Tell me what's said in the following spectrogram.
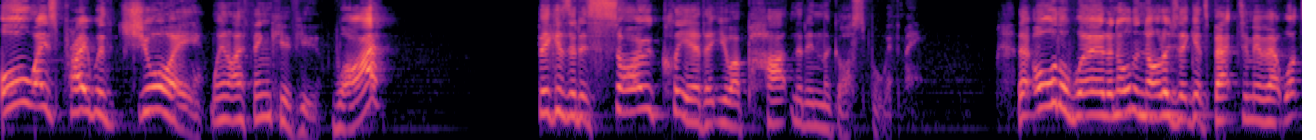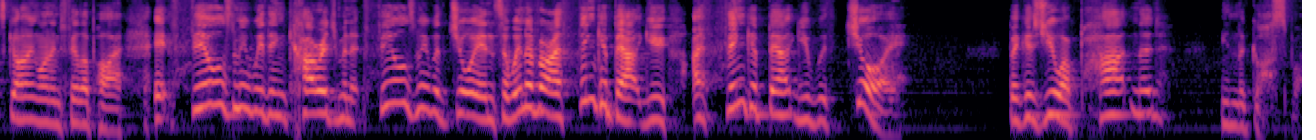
always pray with joy when I think of you. Why? Because it is so clear that you are partnered in the gospel with me. That all the word and all the knowledge that gets back to me about what's going on in Philippi, it fills me with encouragement, it fills me with joy. And so whenever I think about you, I think about you with joy because you are partnered in the gospel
